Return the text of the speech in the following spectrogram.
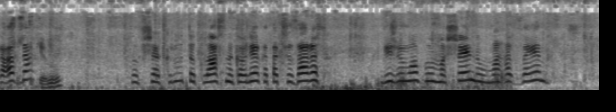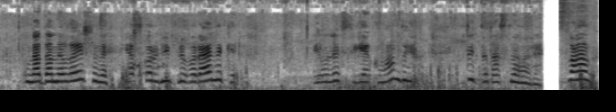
Правда? таке, ну. Взагалі круто, класна кавалерка. Так що зараз біжимо по машину в магазин на Данилишиних. Я скоро ліплю вареники. І вони всією командою йдуть до нас на вареники. Слава,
